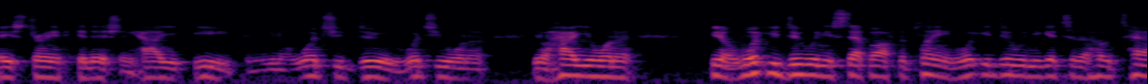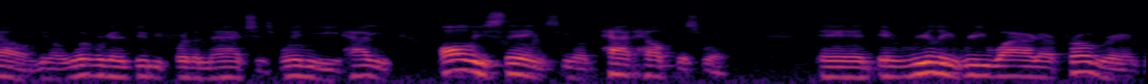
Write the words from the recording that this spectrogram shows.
hey, strength conditioning, how you eat, and you know what you do, what you want to, you know, how you want to you know what you do when you step off the plane what you do when you get to the hotel you know what we're going to do before the matches when you eat how you all these things you know pat helped us with. And it really rewired our program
